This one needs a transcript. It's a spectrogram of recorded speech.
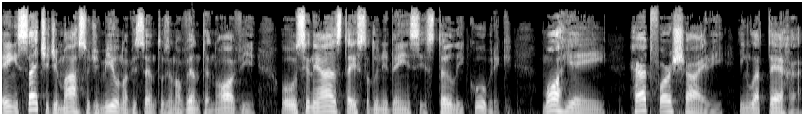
Em 7 de março de 1999, o cineasta estadunidense Stanley Kubrick morre em Hertfordshire, Inglaterra,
